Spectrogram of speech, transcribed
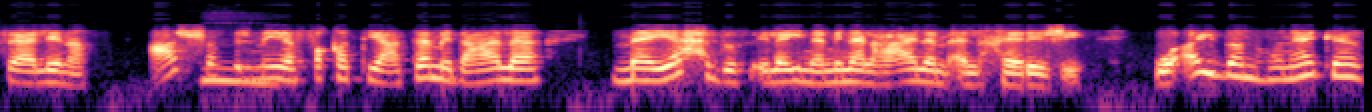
فعلنا. 10% فقط يعتمد على ما يحدث إلينا من العالم الخارجي. وأيضا هناك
